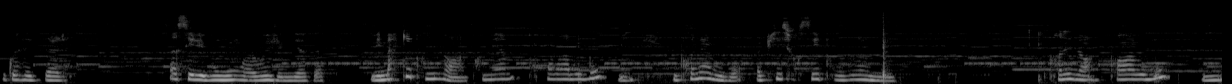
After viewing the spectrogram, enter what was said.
C'est quoi cette salle? Ah, c'est les bonbons. Ah ouais, j'aime bien ça. Il est marqué prenez dans un. Un... Prendre un bonbon? Oui. Vous prenez un bonbon. Appuyez sur C pour ouvrir le. Prenez dans. Prendre un bonbon? Oui.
